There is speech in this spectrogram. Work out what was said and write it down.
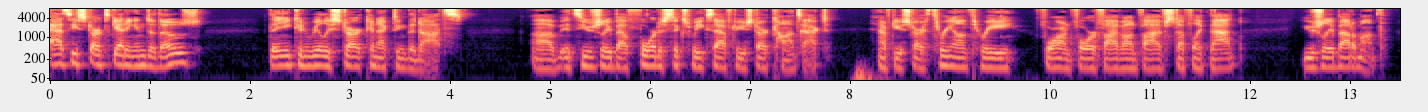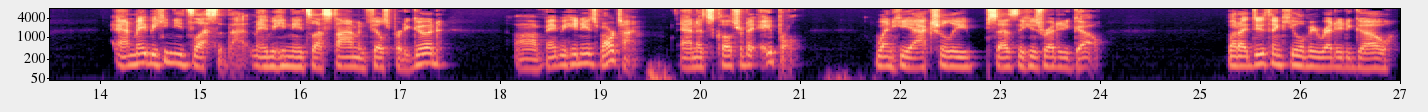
As he starts getting into those, then you can really start connecting the dots. Uh, it's usually about four to six weeks after you start contact. After you start three on three, four on four, five on five, stuff like that. Usually about a month. And maybe he needs less than that. Maybe he needs less time and feels pretty good. Uh, maybe he needs more time. And it's closer to April when he actually says that he's ready to go. But I do think he'll be ready to go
